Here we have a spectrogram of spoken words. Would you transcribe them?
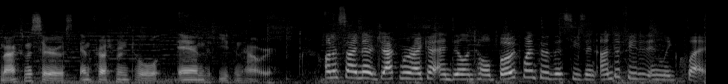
Max Maceros and freshman Toll and Ethan Hauer. On a side note, Jack Marika and Dylan Toll both went through this season undefeated in league play.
